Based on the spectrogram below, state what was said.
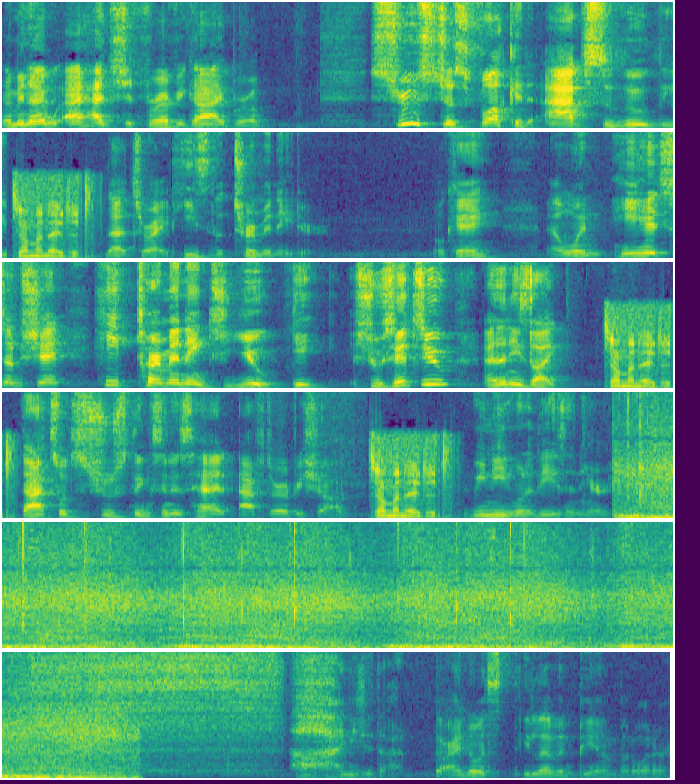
I mean, I, I had shit for every guy, bro. Strus just fucking absolutely terminated. That's right. He's the Terminator. Okay? And when he hits some shit, he terminates you. He Strus hits you, and then he's like, Terminated. That's what Strus thinks in his head after every shot. Terminated. We need one of these in here. I needed that. I know it's 11 p.m., but whatever.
